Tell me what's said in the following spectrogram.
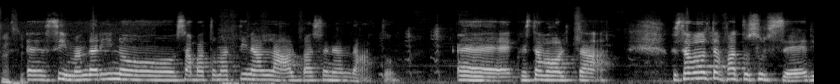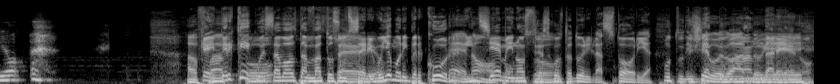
eh, sì. Eh, sì, Mandarino sabato mattina all'alba se n'è andato. Eh, questa volta, questa volta ha fatto sul serio. Ok, perché questa volta ha fatto sul serio? Vogliamo ripercorrere Eh, no, insieme ai appunto. nostri ascoltatori la storia. Appunto, del dicevo gatto Edoardo mandareno. che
